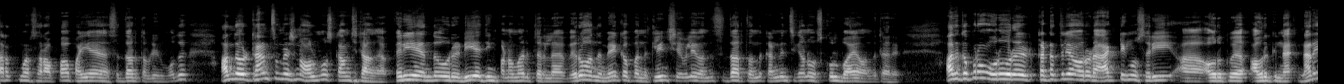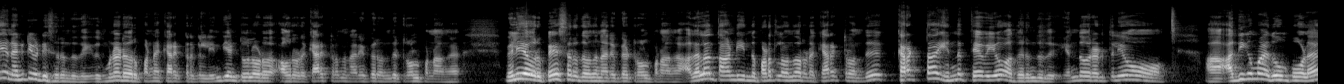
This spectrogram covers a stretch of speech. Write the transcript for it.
சரத்குமார் சார் அப்பா பையன் சித்தார்த் அப்படின் போது அந்த ஒரு டிரான்ஸ்ஃபர்மேஷன் ஆல்மோஸ்ட் காமிச்சிட்டாங்க. பெரிய எந்த ஒரு டிஏஜிங் பண்ண மாதிரி தெரியல. வெறும் அந்த மேக்கப் அந்த க்ளீன் ஷேவ்லேயே வந்து சித்தார்த் வந்து கன்வின்சிங்கான ஒரு ஸ்கூல் பாயாக வந்துட்டார். அதுக்கப்புறம் ஒரு ஒரு கட்டத்துலேயும் அவரோட ஆக்டிங்கும் சரி அவருக்கு அவருக்கு நெ- நிறைய நெகட்டிவிட்டிஸ் இருந்தது. இதுக்கு முன்னாடி அவர் பண்ண கேரக்டர்கள் இந்தியன் டூலோட அவரோட கேரக்டர் வந்து நிறைய பேர் வந்து ட்ரோல் பண்ணாங்க. வெளியே அவர் பேசுகிறத வந்து நிறைய பேர் ட்ரோல் பண்ணாங்க. அதெல்லாம் தாண்டி இந்த படத்தில் வந்து அவரோட கேரக்டர் வந்து கரெக்டாக என்ன தேவையோ அது இருந்தது. எந்த ஒரு இடத்துலையும் அதிகமாக எதுவும் போல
